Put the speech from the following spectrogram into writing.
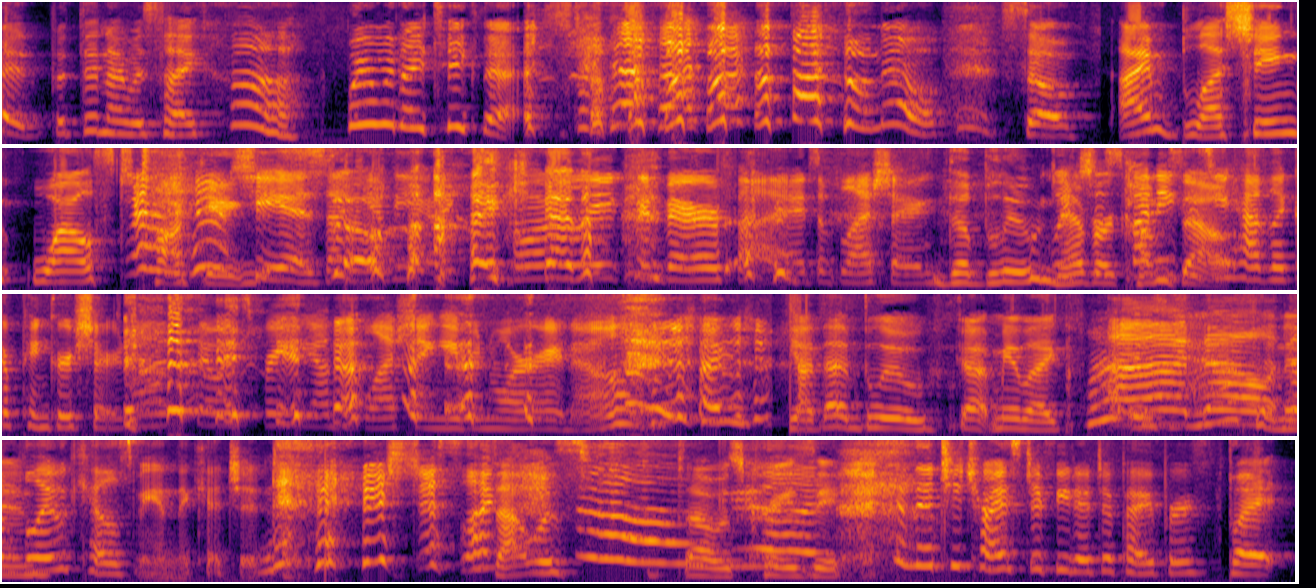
doing? But then I was like, huh, where would I take that? I don't know. So I'm blushing whilst talking. she is. So I, I totally can verify the blushing. the blue Which never is funny comes because out. you have like a pinker shirt on, so it's bringing out the blushing even more right now. Yeah, that blue got me like, what is Uh, no, the blue kills me in the kitchen. it's just like That was- "Oh, that was God." crazy. And then she tries to feed it to Piper. But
